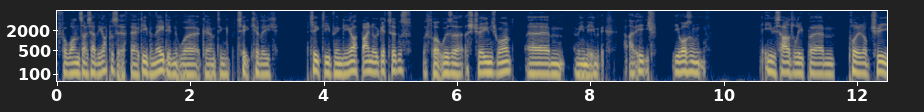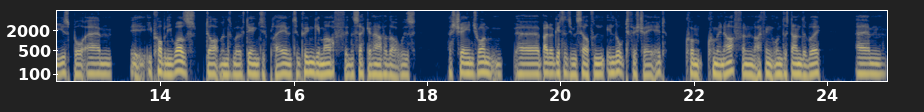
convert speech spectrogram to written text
for one side had the opposite effect. Even they didn't work. I'm thinking particularly particularly bringing up Bynoe Gittens, I thought was a, a strange one. Um, I mean, it, he wasn't he was hardly um, pulling up trees, but um, he, probably was Dortmund's most dangerous player. And to bring him off in the second half, I thought was a strange one. Uh, Bado himself, he looked frustrated com- coming off, and I think understandably. Um,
